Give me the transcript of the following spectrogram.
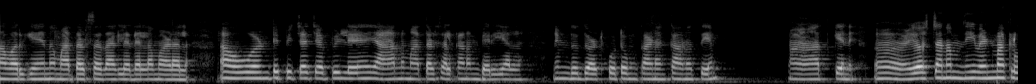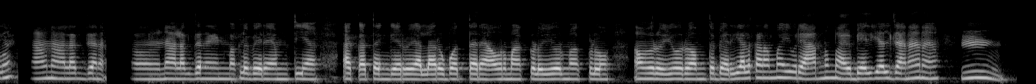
ನಾವು ಅವ್ರಿಗೆ ಏನು ಮಾತಾಡ್ಸೋದಾಗಲಿ ಅದೆಲ್ಲ ಮಾಡಲ್ಲ. ಅವು ಒಂಟಿ ಪಿಚ್ಚ ಚಪ್ಪಿಳೆ ಯಾರನ್ನ ಮಾತಾಡ್ಸಲ್ ಕಣಮ್ ಬೆರೆಯಲ್ಲ. ನಿಮ್ಮದು ದೊಡ್ಡ ಕುಟುಂಬ ಕಾಣಂಗೆ ಕಾಣುತ್ತೆ. ಅದಕ್ಕೇನೆ ಎಷ್ಟು ಜನ, ನೀವು ಹೆಣ್ಮಕ್ಳು, ನಾವು ನಾಲ್ಕು ಜನ. ನಾಲ್ಕು ಜನ ಹೆಣ್ಮಕ್ಳು, ಬೇರೆ ಅಂತೀಯ ಅಕ್ಕ ತಂಗಿಯರು ಎಲ್ಲರೂ ಬರ್ತಾರೆ. ಅವ್ರ ಮಕ್ಕಳು, ಇವ್ರ ಮಕ್ಕಳು. ಅವರು, ಇವರು ಅಂತ ಬೆರೆಯಲ್ಲ ಕಣಮ್ಮ, ಇವ್ರು ಯಾರನ್ನೂ ಬೆರೆಯಲ್ಲ ಜನನ. ಹ್ಞೂ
